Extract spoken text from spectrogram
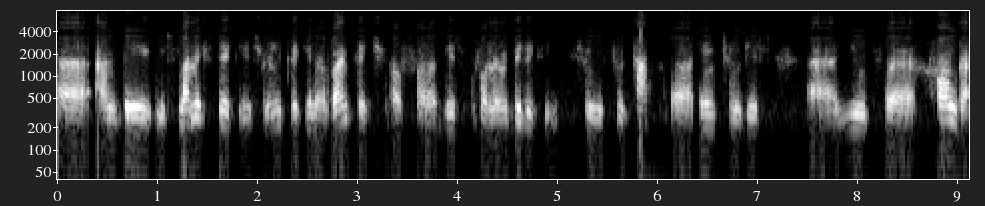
Uh, and the Islamic State is really taking advantage of uh, this vulnerability to, to tap uh, into this uh, youth uh, hunger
